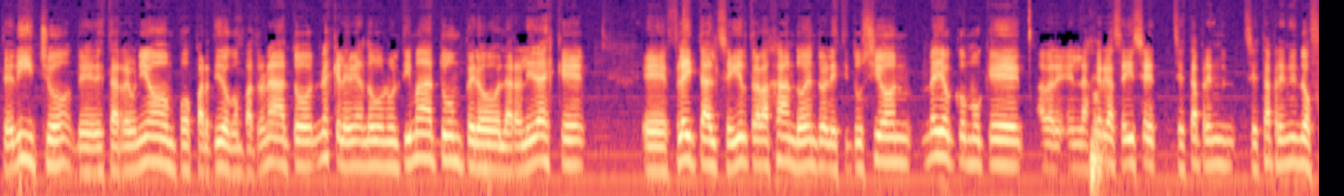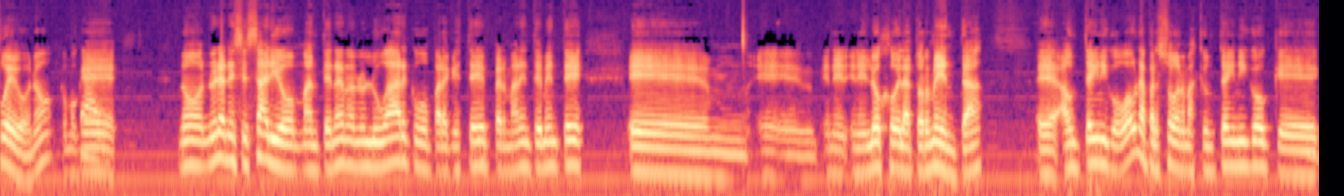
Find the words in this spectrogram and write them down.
este, dicho de, esta reunión post partido con Patronato. No es que le habían dado un ultimátum, pero la realidad es que eh, Fleita, al seguir trabajando dentro de la institución, medio como que, a ver, en la jerga se dice se está, se está prendiendo fuego, ¿no? Como que no, no era necesario mantenerlo en un lugar como para que esté permanentemente eh, eh, en, el, ojo de la tormenta eh, a un técnico o a una persona más que un técnico que,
